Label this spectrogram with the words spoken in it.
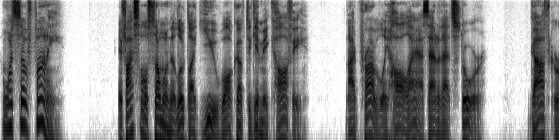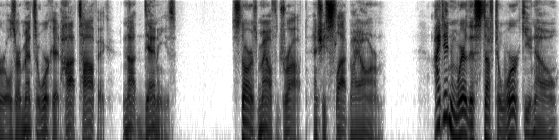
What's so funny? If I saw someone that looked like you walk up to give me coffee, I'd probably haul ass out of that store. Goth girls are meant to work at Hot Topic, not Denny's. Star's mouth dropped and she slapped my arm. I didn't wear this stuff to work, you know.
